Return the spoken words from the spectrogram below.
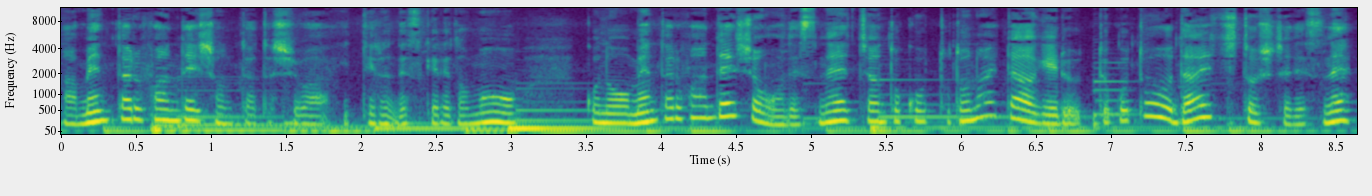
まあ、メンタルファンデーションって私は言ってるんですけれどもこのメンタルファンデーションをですねちゃんとこう整えてあげるってことを第一としてですね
